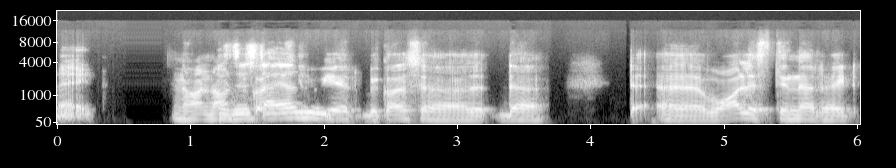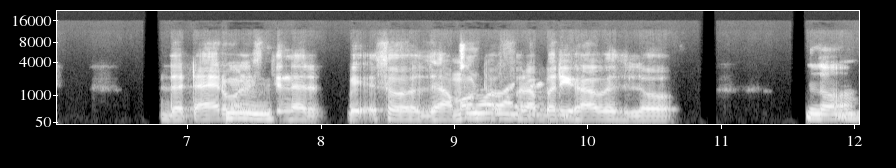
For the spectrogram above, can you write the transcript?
right? No, not this because tire- because uh, the the, uh, wall is thinner, right? The tire wall is Hmm. thinner, so the amount of rubber you have is low. Low.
